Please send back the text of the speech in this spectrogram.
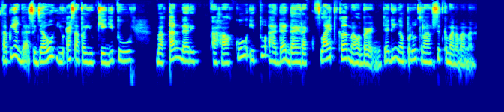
tapi ya gak sejauh US atau UK gitu. Bahkan dari asalku itu ada direct flight ke Melbourne, jadi gak perlu transit ke mana-mana.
